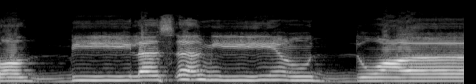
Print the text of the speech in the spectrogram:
ربي لسميع الدعاء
